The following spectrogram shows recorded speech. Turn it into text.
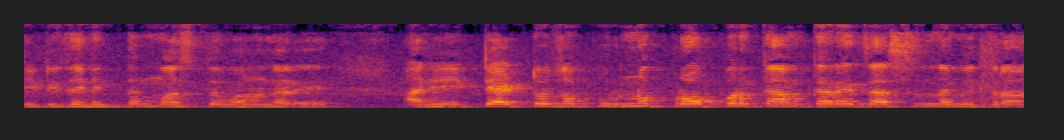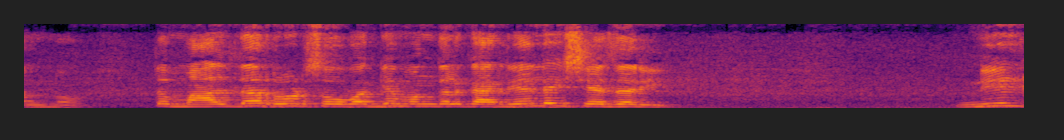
ती डिझाईन एकदम मस्त बनवणार आहे. आणि टॅटोचं पूर्ण प्रॉपर काम करायचं असेल ना मित्रांनो तर मालदार रोड सौभाग्य मंगल कार्यालय शेजारी नील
